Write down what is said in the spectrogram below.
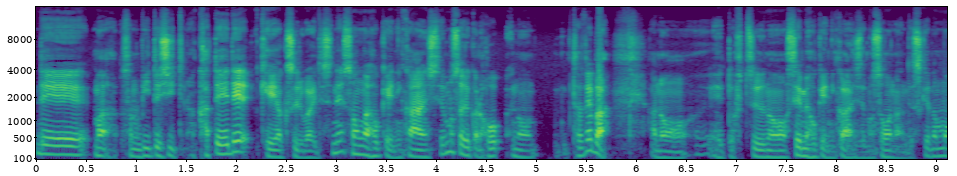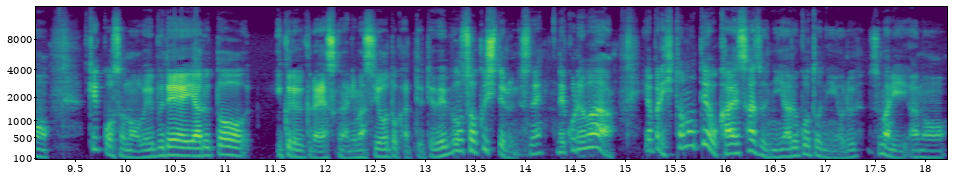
で、まあ、その B2C っていうのは家庭で契約する場合ですね。損害保険に関してもそれからほあの例えばあの、えー、と普通の生命保険に関してもそうなんですけども結構そのウェブでやるといくらいくら安くなりますよとかって言ってウェブを即してるんですね。でこれはやっぱり人の手を返さずにやることによるつまりあの、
